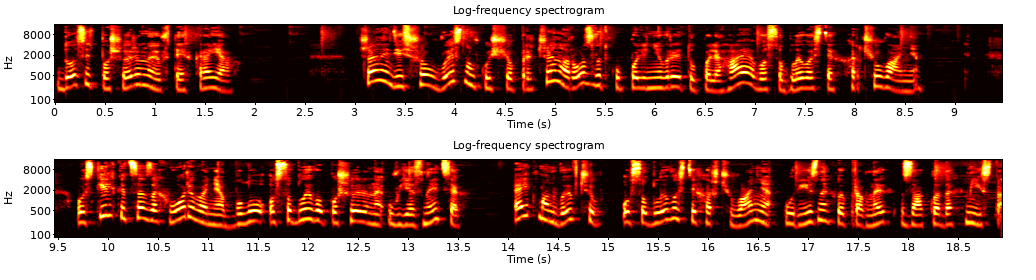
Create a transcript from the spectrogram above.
досить поширеною в тих краях. Вчений дійшов висновку, що причина розвитку полінівриту полягає в особливостях харчування. Оскільки це захворювання було особливо поширене у в'язницях, Ейкман вивчив особливості харчування у різних виправних закладах міста.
